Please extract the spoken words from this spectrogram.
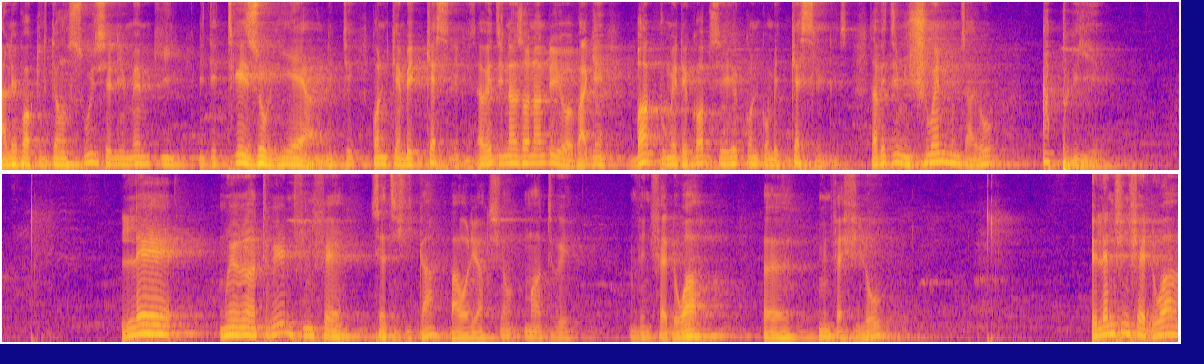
À l'époque, il était en Suisse, c'est lui-même qui il était trésorière, il était qu'on caisse l'église. Ça veut dire dans zone en dehors, pas gain banque pour mettre cobs, c'est qu'on kembe caisse l'église. Ça veut dire me joindre moun yo à prier. Les moi rentré, je fin faire certificat parole et action, m'entré, je viens faire droit, euh, je viens faire philo. Et là, fin fait droit,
